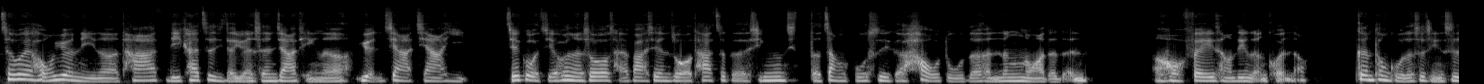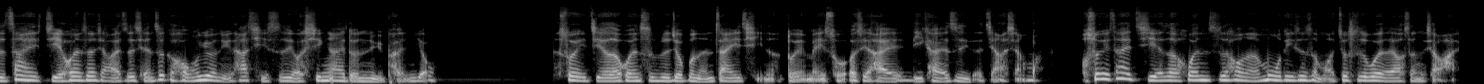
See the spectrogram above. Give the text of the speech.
这位红月女呢，她离开自己的原生家庭呢，远嫁嘉义，结果结婚的时候才发现说，她这个新的丈夫是一个好赌的、很能挪的人，然后非常令人困扰。更痛苦的事情是在结婚生小孩之前，这个红月女她其实有心爱的女朋友。所以结了婚是不是就不能在一起呢？对，没错，而且还离开了自己的家乡嘛。所以在结了婚之后呢，目的是什么？就是为了要生小孩。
